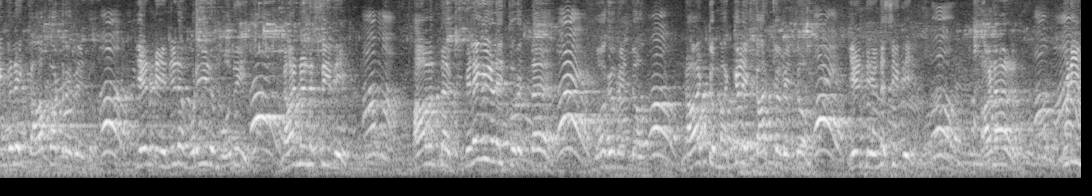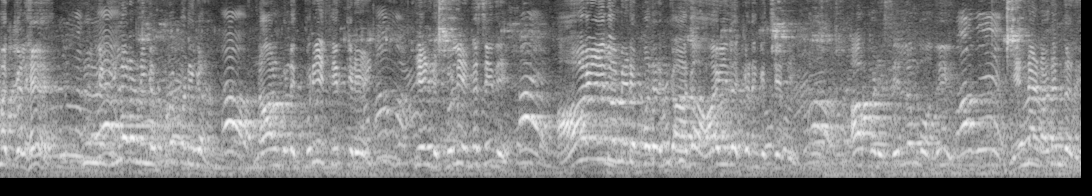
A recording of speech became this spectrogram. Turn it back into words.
எங்களை காப்பாற்ற வேண்டும். என்று என்னிடம் முறையிடும் போது நான் என்ன செய்தேன்? அந்த விலங்குகளை துரத்த போக வேண்டும். நாட்டு மக்களை காக்க வேண்டும் என்று என்ன செய்தேன். ஆனால் குடிமக்களே உங்கள் இல்லறம் நீங்கள் புறப்படுங்கள். நான் உங்களை குறிய தீர்க்கிறேன் என்று சொல்லி என்ன செய்தேன்? ஆயுதம் எடுப்பதற்காக ஆயுத கிணக்கு சென்றேன் அப்படி செல்லும் போது என்ன நடந்தது?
